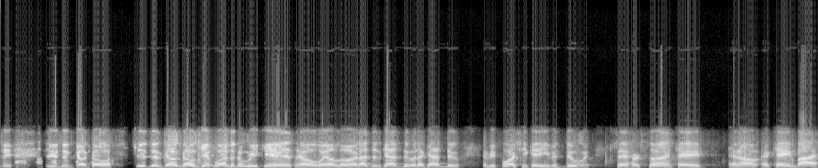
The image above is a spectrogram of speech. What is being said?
she, she's just gonna go. She's just gonna go get one of the weekends. And, oh well, Lord, I just gotta do what I gotta do. And before she could even do it, said her son came and uh, and came by,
